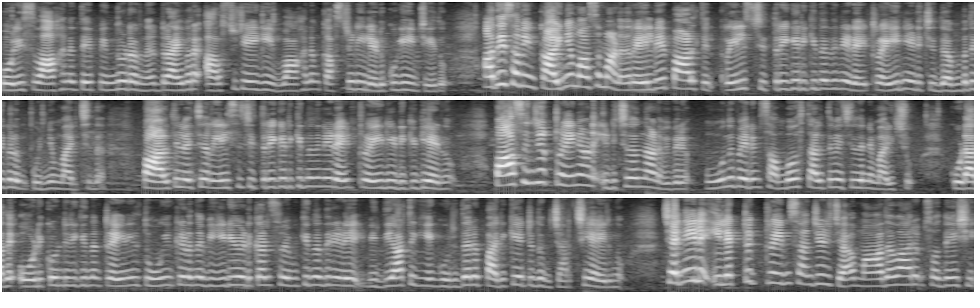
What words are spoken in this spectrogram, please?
പോലീസ് വാഹനത്തെ പിന്തുടർന്ന് ഡ്രൈവറെ അറസ്റ്റ് ചെയ്യുകയും വാഹനം കസ്റ്റഡിയിൽ എടുക്കുകയും ചെയ്തു. അതേസമയം കഴിഞ്ഞ മാസമാണ് റെയിൽവേ പാളത്തിൽ റീൽസ് ചിത്രീകരിക്കുന്നതിനിടെ ട്രെയിനിടിച്ച് ദമ്പതികളും കുഞ്ഞും മരിച്ചത്. പാളത്തിൽ വെച്ച് റീൽസ് ചിത്രീകരിക്കുന്നതിനിടെ ട്രെയിൻ ഇടിക്കുകയായിരുന്നു. പാസഞ്ചർ ട്രെയിനാണ് ഇടിച്ചതെന്നാണ് വിവരം. മൂന്ന് പേരും സംഭവ സ്ഥലത്ത് വെച്ച് തന്നെ മരിച്ചു. കൂടാതെ ഓടിക്കൊണ്ടിരിക്കുന്ന ട്രെയിനിൽ തൂങ്ങിക്കിടന്ന് വീഡിയോ എടുക്കാൻ ശ്രമിക്കുന്നതിനിടയിൽ വിദ്യാർത്ഥിക്ക് ഗുരുതര പരിക്കേറ്റതും ചർച്ചയായിരുന്നു. ചെന്നൈയിലെ ഇലക്ട്രിക് ട്രെയിൻ സഞ്ചരിച്ച മാധവാരം സ്വദേശി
